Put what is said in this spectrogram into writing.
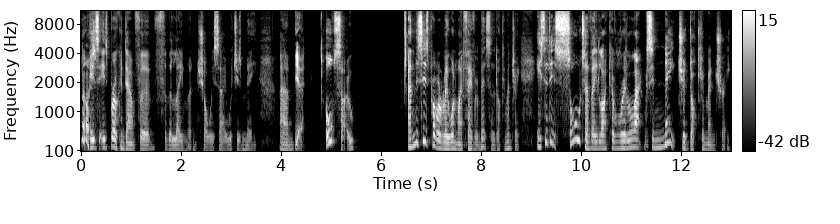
Nice. it's it's broken down for for the layman, shall we say, which is me. Um, Yeah. Also, and this is probably one of my favourite bits of the documentary, is that it's sort of a like a relaxing nature documentary.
